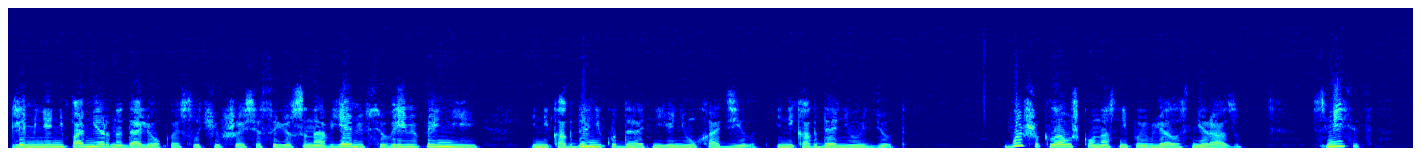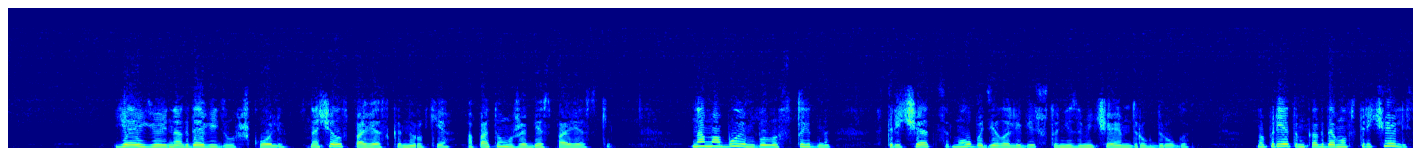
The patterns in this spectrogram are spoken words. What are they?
для меня непомерно далекое, случившееся с ее сыновьями все время при ней, и никогда никуда от нее не уходило, и никогда не уйдет. Больше Клавушка у нас не появлялась ни разу. С месяц я ее иногда видел в школе, сначала с повязкой на руке, а потом уже без повязки. Нам обоим было стыдно, встречаться, мы оба делали вид, что не замечаем друг друга. Но при этом, когда мы встречались,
